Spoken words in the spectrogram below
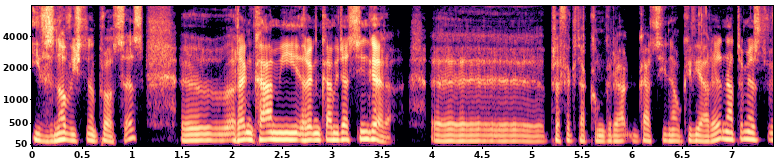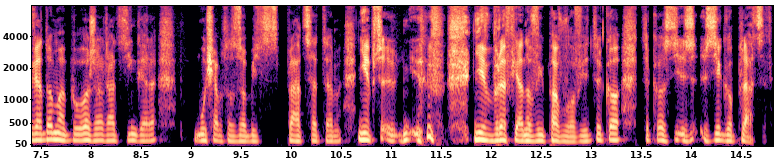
i wznowić ten proces y, rękami, rękami Ratzingera, y, prefekta Kongregacji Nauki Wiary. Natomiast wiadomo było, że Ratzinger musiał to zrobić z placetem, nie, nie, wbrew Janowi Pawłowi, tylko, tylko z, z, jego placet.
